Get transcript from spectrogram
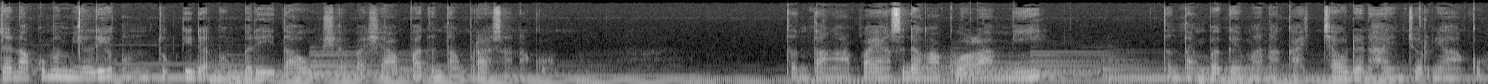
Dan aku memilih untuk tidak memberitahu siapa-siapa tentang perasaan aku. Tentang apa yang sedang aku alami, tentang bagaimana kacau dan hancurnya aku.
